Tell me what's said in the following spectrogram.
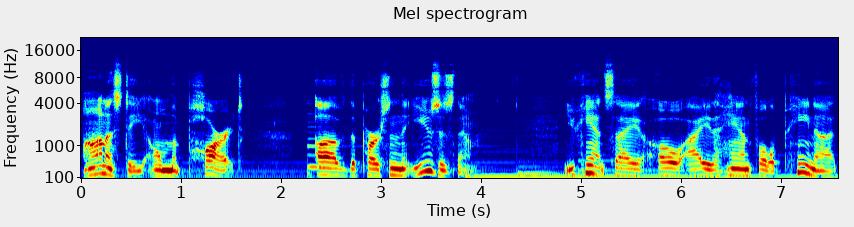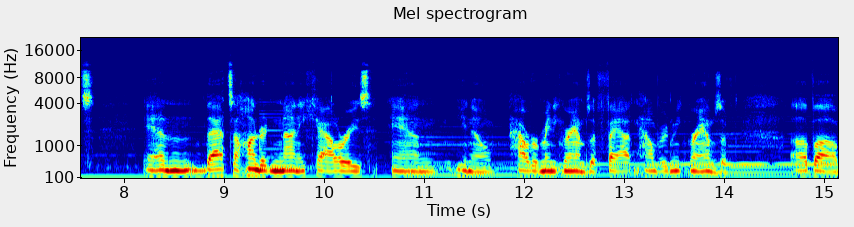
honesty on the part of the person that uses them. You can't say, "Oh, I ate a handful of peanuts." And that's 190 calories and you know however many grams of fat and however many grams of of uh,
